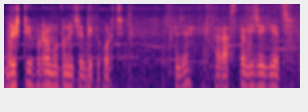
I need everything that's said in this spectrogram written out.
বৃষ্টির ফোটার মতো নিচের দিকে পড়ছে। যে, রাস্তা ভিজে গিয়েছে।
